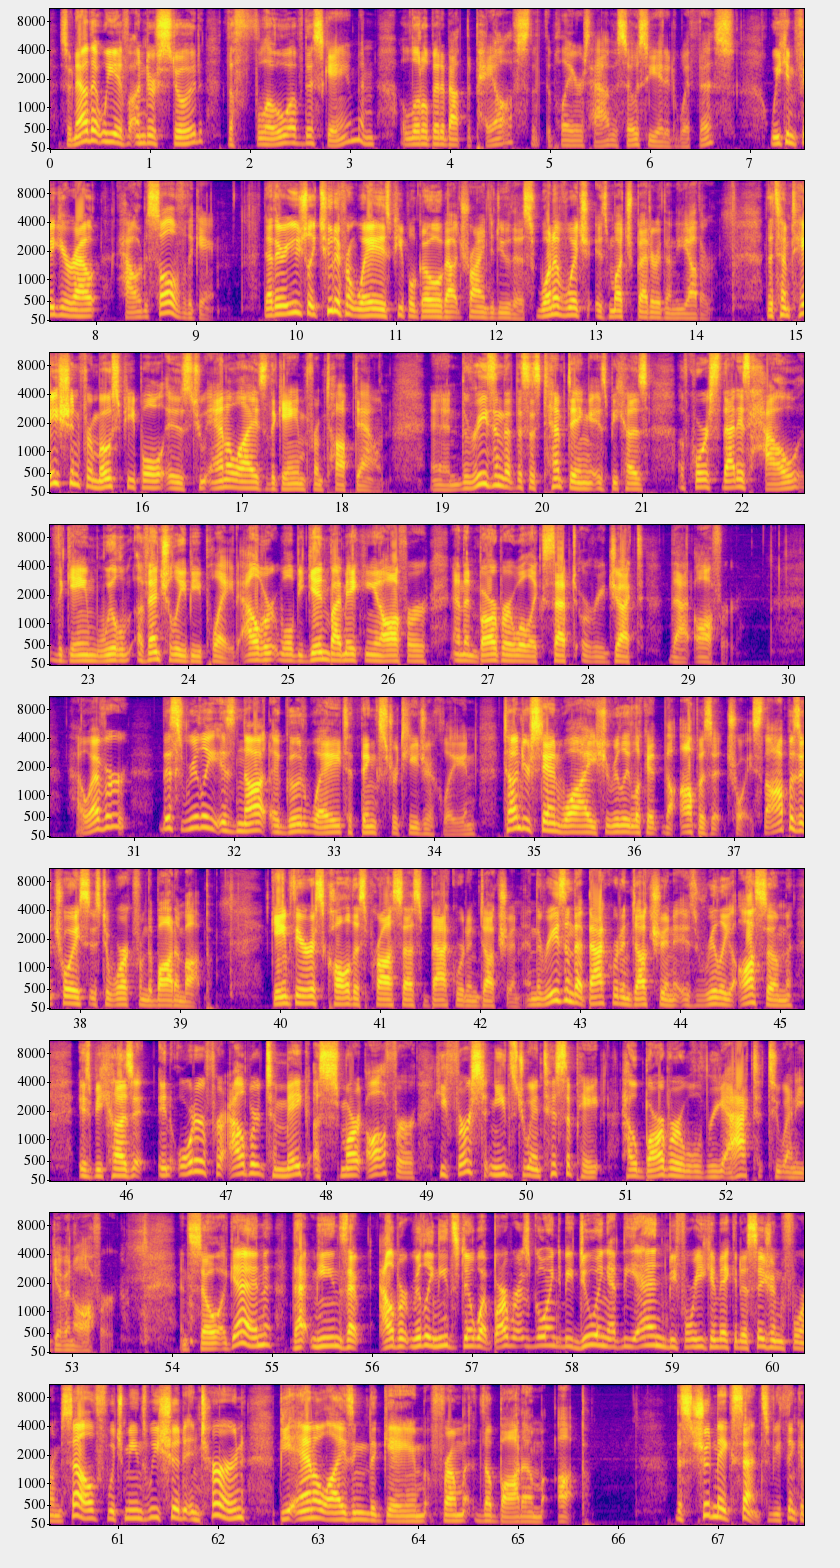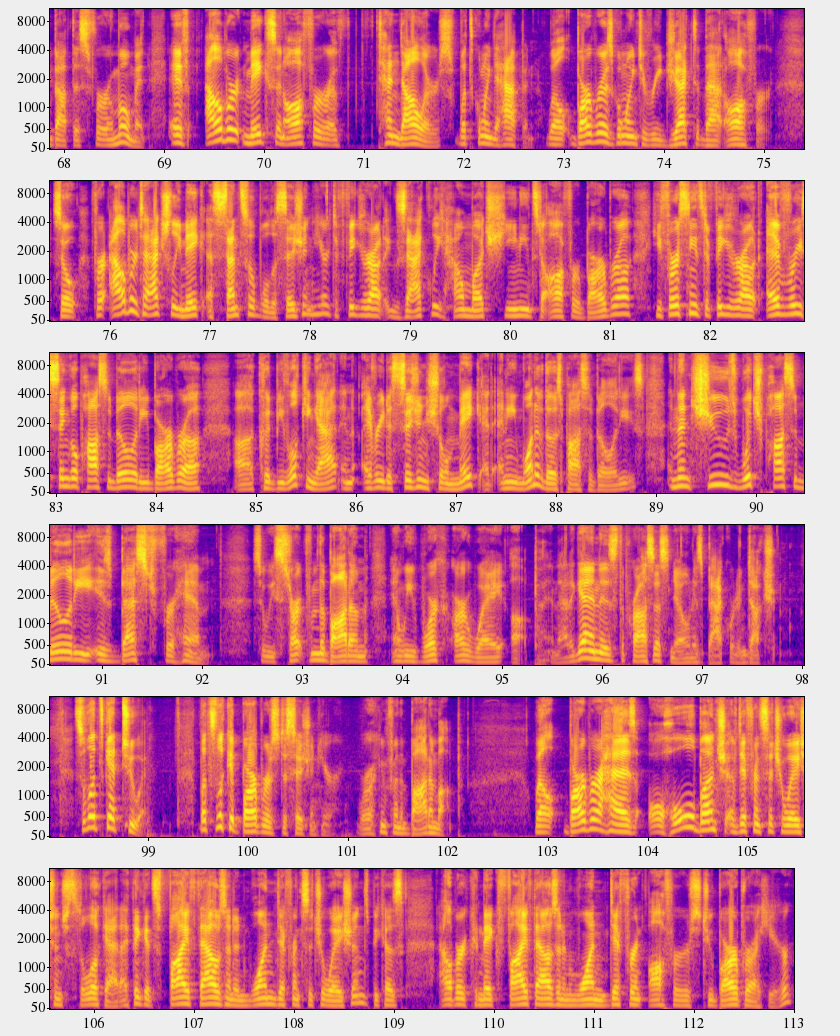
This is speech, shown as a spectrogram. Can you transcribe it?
So now that we have understood the flow of this game and a little bit about the payoffs that the players have associated with this, we can figure out how to solve the game. Now, there are usually two different ways people go about trying to do this, one of which is much better than the other. The temptation for most people is to analyze the game from top down. And the reason that this is tempting is because, of course, that is how the game will eventually be played. Albert will begin by making an offer, and then Barbara will accept or reject that offer. However, this really is not a good way to think strategically, and to understand why, you should really look at the opposite choice. The opposite choice is to work from the bottom up. Game theorists call this process backward induction. And the reason that backward induction is really awesome is because in order for Albert to make a smart offer, he first needs to anticipate how Barbara will react to any given offer. And so, again, that means that Albert really needs to know what Barbara is going to be doing at the end before he can make a decision for himself, which means we should, in turn, be analyzing the game from the bottom up. This should make sense if you think about this for a moment. If Albert makes an offer of $10, what's going to happen? Well, Barbara is going to reject that offer. So, for Albert to actually make a sensible decision here, to figure out exactly how much he needs to offer Barbara, he first needs to figure out every single possibility Barbara uh, could be looking at and every decision she'll make at any one of those possibilities, and then choose which possibility is best for him. So we start from the bottom and we work our way up. And that again is the process known as backward induction. So let's get to it. Let's look at Barbara's decision here, We're working from the bottom up. Well, Barbara has a whole bunch of different situations to look at. I think it's 5,001 different situations because Albert could make 5,001 different offers to Barbara here.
